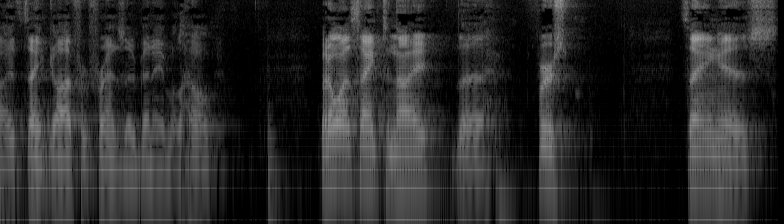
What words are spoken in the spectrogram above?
I thank God for friends that have been able to help. But I want to thank tonight the first thing is,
